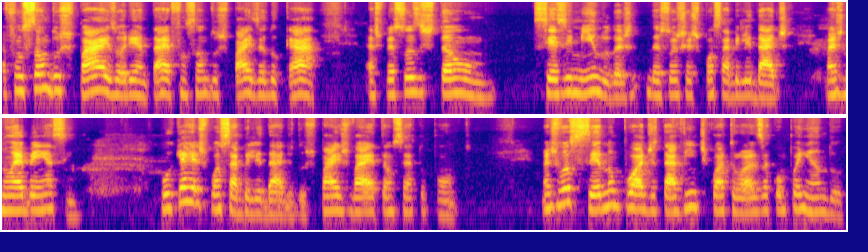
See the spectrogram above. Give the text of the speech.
a função dos pais orientar, a função dos pais educar. As pessoas estão se eximindo das, das suas responsabilidades, mas não é bem assim. Porque a responsabilidade dos pais vai até um certo ponto. Mas você não pode estar 24 horas acompanhando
